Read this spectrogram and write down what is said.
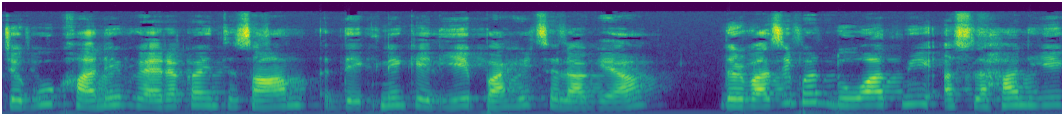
جگو کھانے وغیرہ کا انتظام دیکھنے کے لیے باہر چلا گیا۔ دروازے پر دو آدمی اسلحہ لیے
